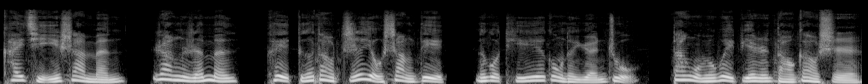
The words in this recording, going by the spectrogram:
开启一扇门，让人们可以得到只有上帝能够提供的援助。当我们为别人祷告时，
